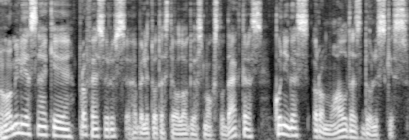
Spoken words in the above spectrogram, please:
Homilija sakė profesorius, habilituotas teologijos mokslų daktaras, kunigas Romualdas Dulskis.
